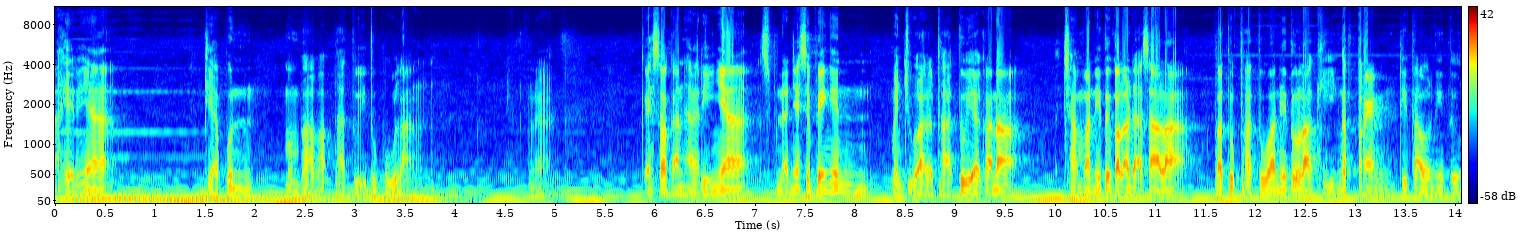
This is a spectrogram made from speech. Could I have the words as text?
akhirnya dia pun membawa batu itu pulang. Nah keesokan harinya sebenarnya sih pengen menjual batu ya karena zaman itu kalau tidak salah batu-batuan itu lagi ngetren di tahun itu.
